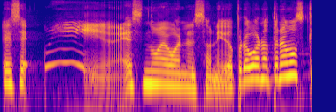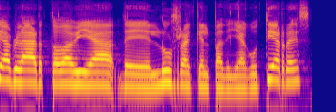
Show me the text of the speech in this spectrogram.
Ese es nuevo en el sonido. Pero bueno, tenemos que hablar todavía de Luz Raquel Padilla Gutiérrez.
